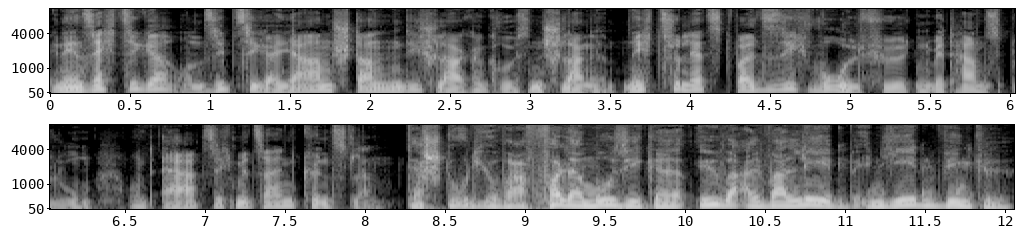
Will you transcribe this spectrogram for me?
In den 60er und 70er Jahren standen die Schlagergrößen Schlange, nicht zuletzt, weil sie sich wohlfühlten mit Hans Blum und er sich mit seinen Künstlern. Das Studio war voller Musiker, überall war Leben, in jedem Winkel.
